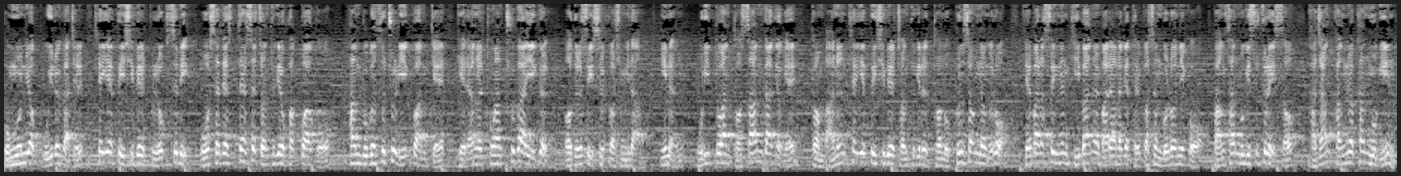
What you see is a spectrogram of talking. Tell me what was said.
공군력 우위를 가질 KF-21 블록 3 5세대 스텔스 전투기를 확보하고 한국은 수출 이익과 함께 개량을 통한 추가 이익을 얻을 수 있을 것입니다. 이는 우리 또한 더 싼 가격에 더 많은 KF-21 전투기를 더 높은 성능으로 개발할 수 있는 기반을 마련하게 될 것은 물론이고 방산무기 수출에 있어 가장 강력한 무기인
